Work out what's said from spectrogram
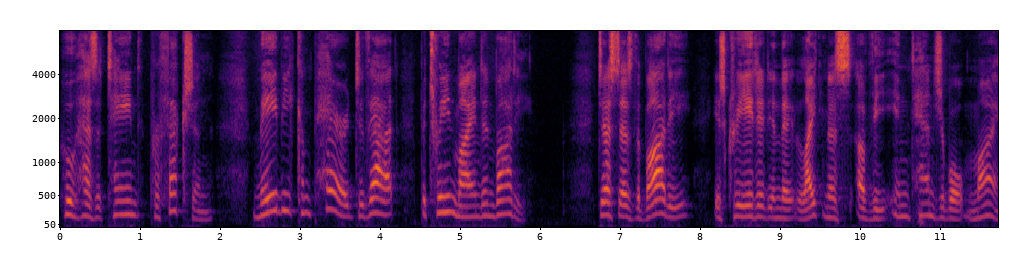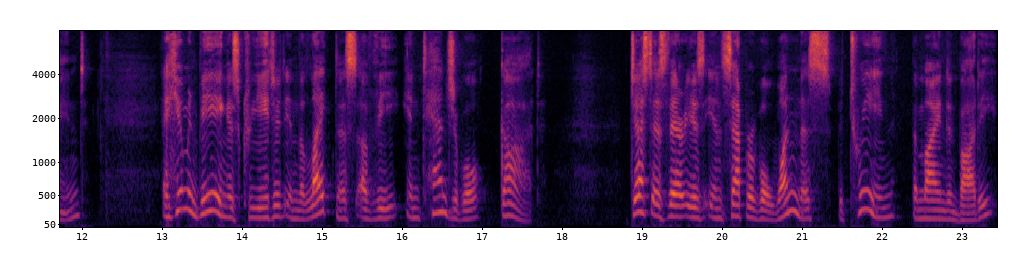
who has attained perfection may be compared to that between mind and body. Just as the body is created in the likeness of the intangible mind, a human being is created in the likeness of the intangible God. Just as there is inseparable oneness between the mind and body,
